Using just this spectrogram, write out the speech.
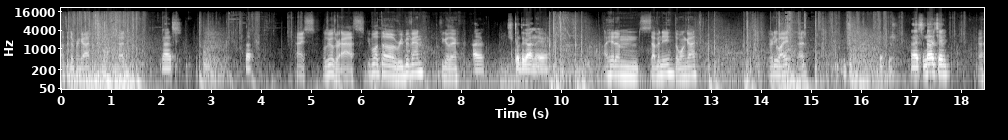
That's a different guy. Dead. Nice. That, Nice. Those guys were ass. People at the reboot van. If you go there. I should cut the guy in the air. I hit him 70, the one guy. 30 white, dead. Nice. Another team. Yeah.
